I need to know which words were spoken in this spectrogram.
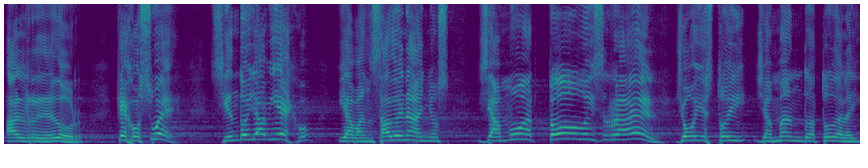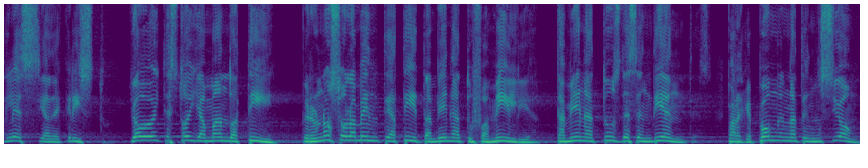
alrededor, que Josué, siendo ya viejo y avanzado en años, llamó a todo Israel. Yo hoy estoy llamando a toda la iglesia de Cristo. Yo hoy te estoy llamando a ti, pero no solamente a ti, también a tu familia, también a tus descendientes, para que pongan atención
